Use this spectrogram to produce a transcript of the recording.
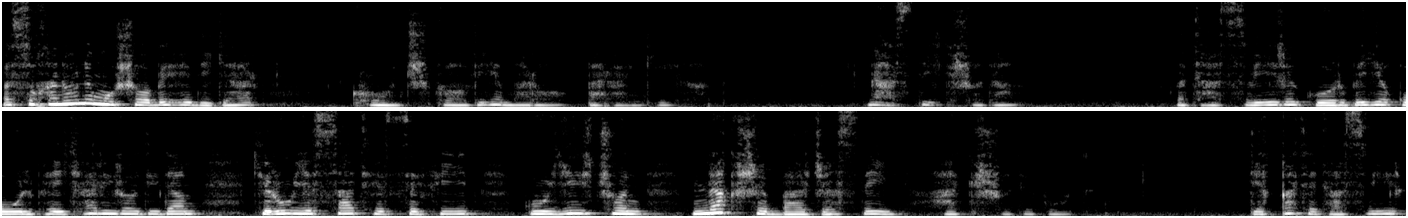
و سخنان مشابه دیگر کنجکاوی مرا برانگیخت. نزدیک شدم و تصویر گربه قول پیکری را دیدم که روی سطح سفید گویی چون نقش برجسته حک شده بود. دقت تصویر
